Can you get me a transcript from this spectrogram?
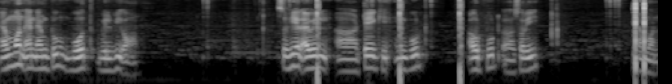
m1 and m2 both will be on. So here i will uh, take input output uh, sorry m1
